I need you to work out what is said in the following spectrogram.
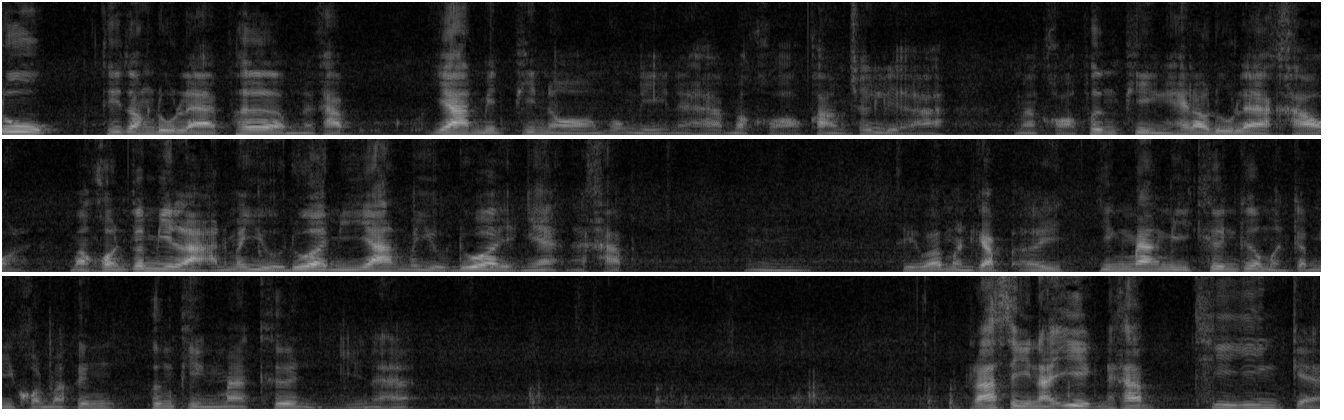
ลูกที่ต้องดูแลเพิ่มนะครับญาติมิตรพี่น้องพวกนี้นะครับมาขอความช่วยเหลือมาขอพึ่งพิงให้เราดูแลเขา บางคนก็มีหลานมาอยู่ด้วย มีญาติมาอยู่ด้วยอย่างเงี้ยนะครับอืม ถือว่าเหมือนกับเอยยิ่งมากมีขึ้นก็เหมือนกับมีคนมาพึ่งพึ่งพิงมากขึ้นอย่างนี้นะฮะราศีไหนอีกนะครับ ที่ยิ่งแก่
